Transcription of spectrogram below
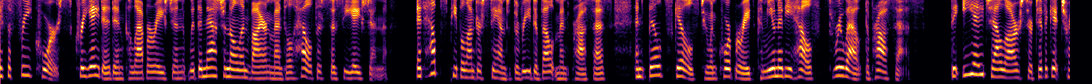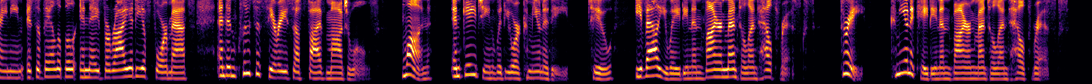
is a free course created in collaboration with the National Environmental Health Association it helps people understand the redevelopment process and build skills to incorporate community health throughout the process. The EHLR certificate training is available in a variety of formats and includes a series of five modules 1. Engaging with your community, 2. Evaluating environmental and health risks, 3. Communicating environmental and health risks,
